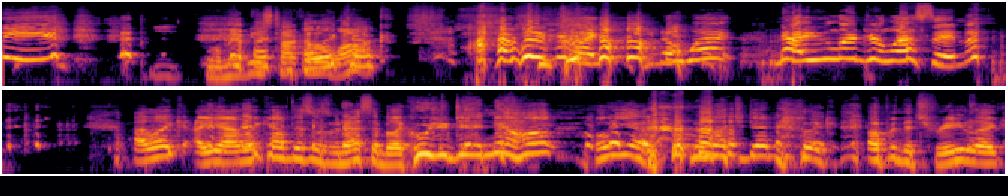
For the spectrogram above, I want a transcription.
me! Well, maybe he's talking I to like how- Locke. I would have been like, you know what? Now you learned your lesson. I like yeah, I like how this was Vanessa, but like, who's your dad now, huh? Oh yeah, no, not your dad. like up in the tree, like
